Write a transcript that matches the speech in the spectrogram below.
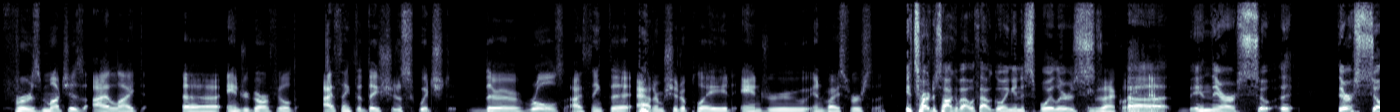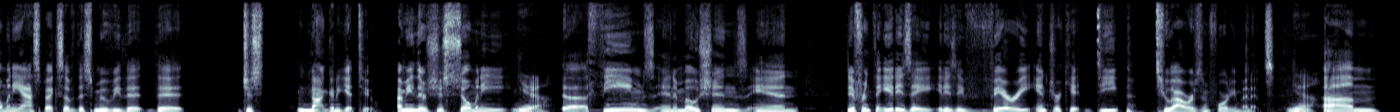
for as much as I liked uh, Andrew Garfield, I think that they should have switched their roles. I think that Adam should have played Andrew and vice versa. it's hard to talk about without going into spoilers. Exactly, Uh, And there are so uh, there are so many aspects of this movie that that just I'm not going to get to. I mean, there's just so many Yeah, uh, themes and emotions and different things. It is a it is a very intricate, deep two hours and forty minutes. yeah, Um,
